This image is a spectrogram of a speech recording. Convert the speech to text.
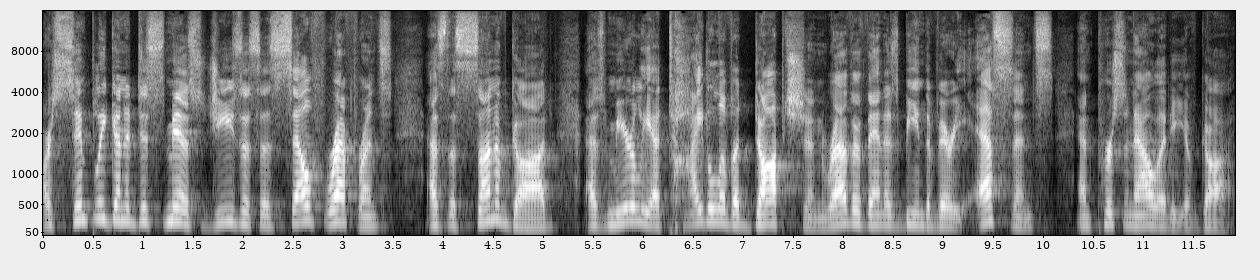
are simply going to dismiss Jesus' self reference as the Son of God as merely a title of adoption rather than as being the very essence and personality of God.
